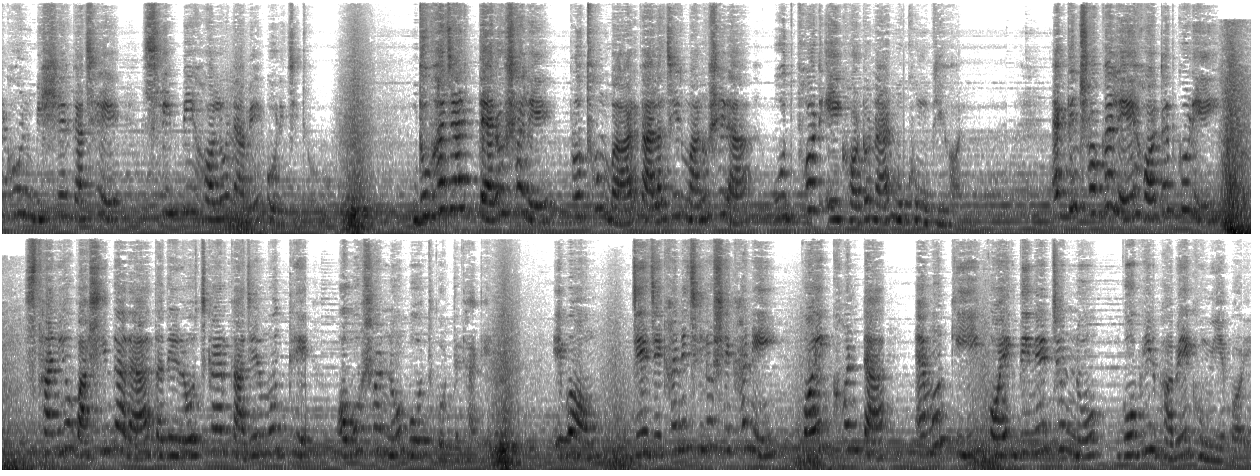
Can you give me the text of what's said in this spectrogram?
এখন বিশ্বের কাছে স্লিপি হলো নামে পরিচিত। দু হাজার তেরো সালে প্রথমবার কালাচির মানুষেরা উদ্ভট এই ঘটনার মুখোমুখি হন। একদিন সকালে হঠাৎ করেই স্থানীয় বাসিন্দারা তাদের রোজকার কাজের মধ্যে অবসন্ন বোধ করতে থাকে এবং যে যেখানে ছিল সেখানেই কয়েক ঘণ্টা এমনকি কয়েক দিনের জন্য গভীরভাবে ঘুমিয়ে পড়ে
